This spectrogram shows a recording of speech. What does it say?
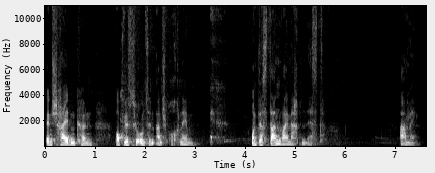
entscheiden können, ob wir es für uns in Anspruch nehmen und dass dann Weihnachten ist. Amen.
